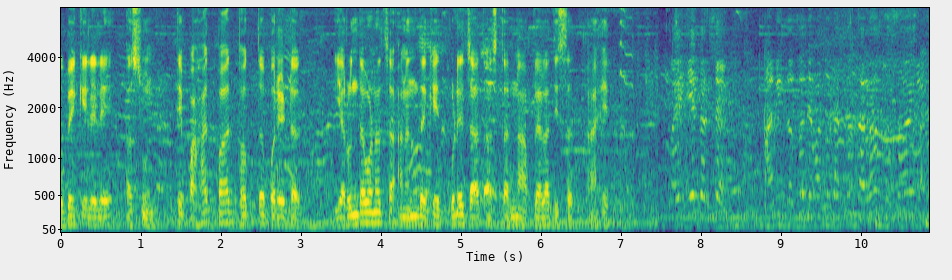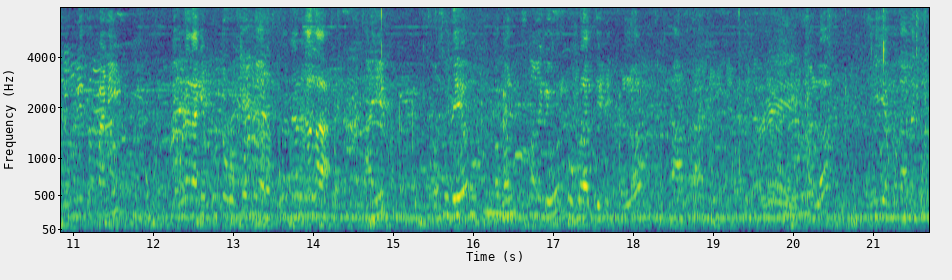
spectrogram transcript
उभे केलेले असून ते पाहत पाहत भक्त पर्यटक या वृंदावनाचा आनंद घेत पुढे जात असताना आपल्याला दिसत आहेत. हे दर्शन. आणि जसं देवाचं दर्शन झालं तसं यमुनेचं पाणी एवढ्या जागेपुरतं ओसरलं रस्ता तयार झाला. आणि वसुदेव भगवान कृष्णाला घेऊन गोकुळात गेले. कळलं? कळलं? ही यमुना नदी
